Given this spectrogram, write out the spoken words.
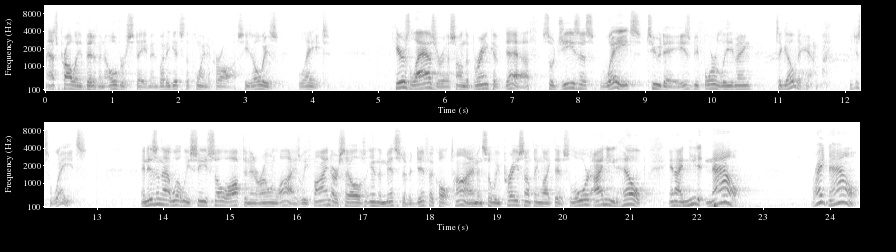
That's probably a bit of an overstatement, but it gets the point across. He's always late. Here's Lazarus on the brink of death, so Jesus waits two days before leaving to go to him. He just waits. And isn't that what we see so often in our own lives? We find ourselves in the midst of a difficult time, and so we pray something like this Lord, I need help, and I need it now. Right now.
